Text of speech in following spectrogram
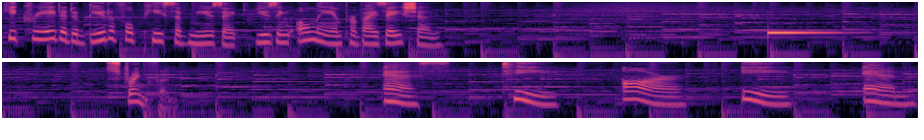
He created a beautiful piece of music using only improvisation. Strengthen S T R E N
